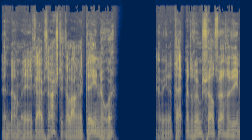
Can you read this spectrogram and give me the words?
En Amerika heeft hartstikke lange tenen hoor. Hebben we in de tijd met Rumsfeld wel gezien.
